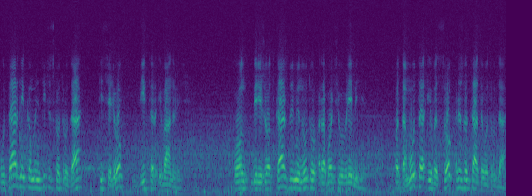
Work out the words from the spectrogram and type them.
ударник коммунистического труда Киселев Виктор Иванович. Он бережет каждую минуту рабочего времени. Потому-то и высок результат его труда.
